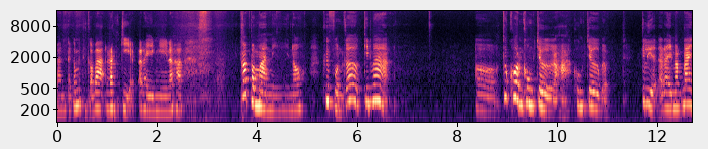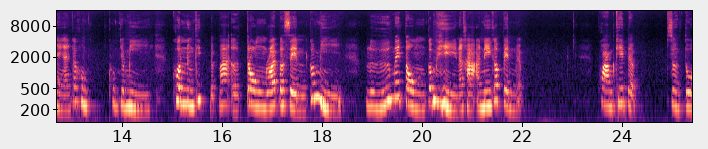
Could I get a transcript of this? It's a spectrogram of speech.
มัน แต่ก็ไม่ถึงกับว่ารังเกียจอะไรอย่างนี้นะคะ ก็ประมาณนี้เนาะ คือฝนก็คิดว่า เอ่อทุกคนคงเจออะค่ะ คงเจอแบบเกลียดอะไรมักได้อย่างนั้น ก็คงคงจะมีคนหนึ่งที่แบบว่าเออตรงร้อยเปอร์เซ็นก็มี หรือไม่ตรงก็มีนะคะ อันนี้ก็เป็นแบบ ความคิดแบบส่วนตัว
